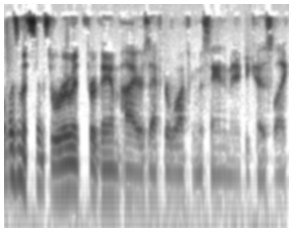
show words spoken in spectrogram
It wasn't a sense ruined for vampires after watching this anime because, like,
